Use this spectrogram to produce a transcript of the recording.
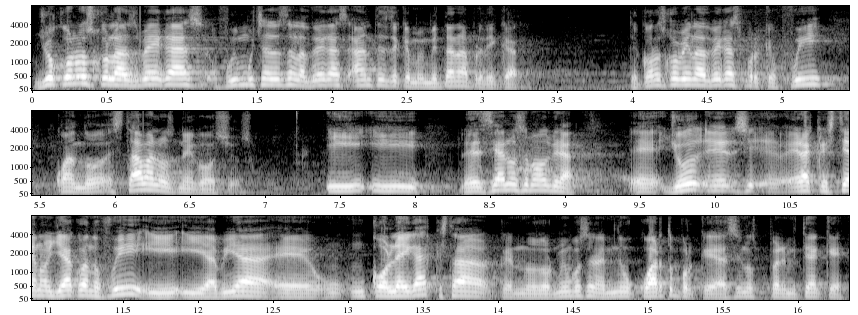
Yo conozco Las Vegas, fui muchas veces a Las Vegas antes de que me invitaran a predicar. Te conozco bien Las Vegas porque fui cuando estaban los negocios. Y, y le decía a los hermanos, mira, eh, yo eh, era cristiano ya cuando fui y, y había eh, un, colega que, estaba, que nos dormimos en el mismo cuarto porque así nos permitían que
